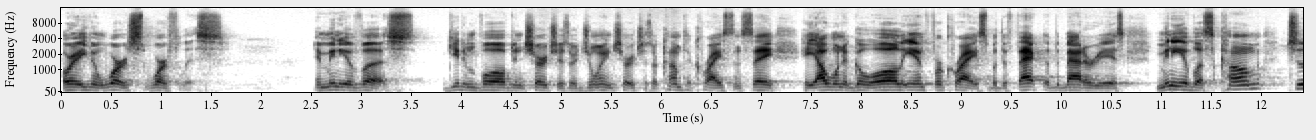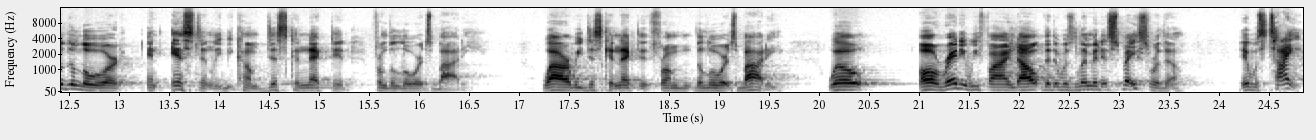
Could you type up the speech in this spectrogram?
or even worse, worthless. And many of us get involved in churches or join churches or come to Christ and say, hey, I want to go all in for Christ. But the fact of the matter is, many of us come to the Lord and instantly become disconnected from the Lord's body. Why are we disconnected from the Lord's body? Well, already we find out that there was limited space for them, it was tight.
